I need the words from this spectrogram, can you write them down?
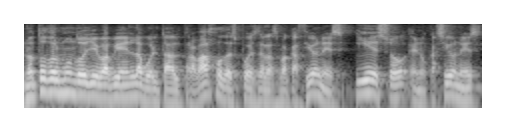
No todo el mundo lleva bien la vuelta al trabajo después de las vacaciones y eso, en ocasiones,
